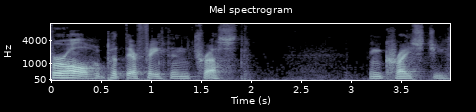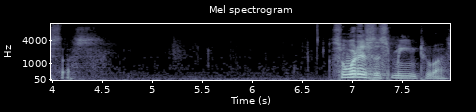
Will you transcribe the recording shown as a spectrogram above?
for all who put their faith and trust in Christ Jesus. So, what does this mean to us?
